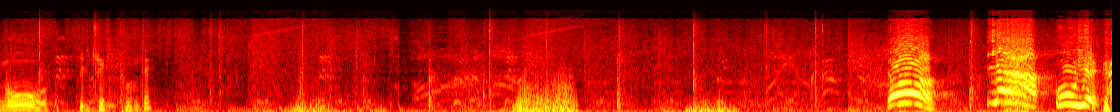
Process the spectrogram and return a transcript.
오, 이렇게 좋은데? 예!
